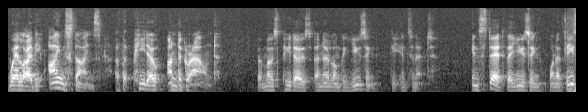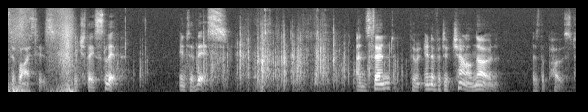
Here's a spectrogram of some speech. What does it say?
where lie the Einsteins of the pedo underground. But most pedos are no longer using the internet. Instead, they're using one of these devices, which they slip into this and send through an innovative channel known as the post.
